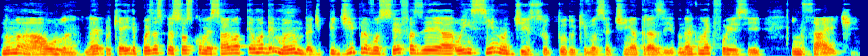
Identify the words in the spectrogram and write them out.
numa aula, né? Porque aí depois as pessoas começaram a ter uma demanda de pedir para você fazer a, o ensino disso tudo que você tinha trazido, né? Como é que foi esse insight?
